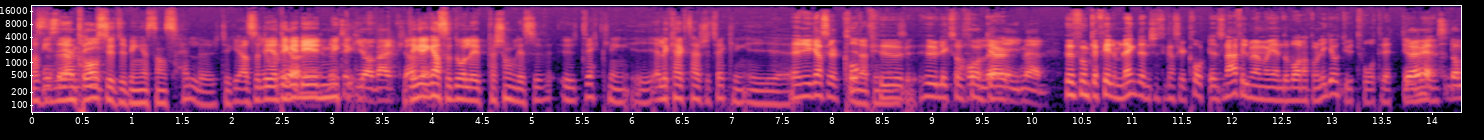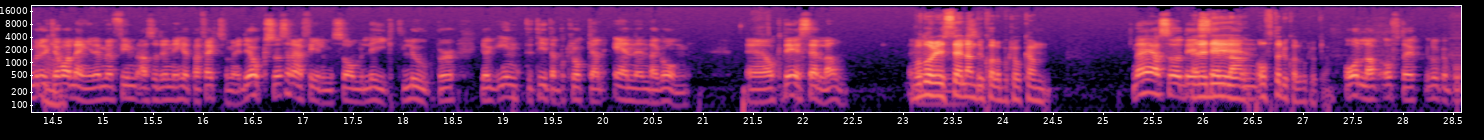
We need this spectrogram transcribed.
Fast finns det den en tas bit... ju typ ingenstans heller tycker jag. Alltså det, Jo, jag tycker gör det är det. mycket, Det tycker jag jag verkligen. tycker det är ganska dålig personlighetsutveckling i, eller karaktärsutveckling i... Den är ju ganska den kort här filmen, hur, så. hur liksom funkar, hur funkar filmlängden känns ganska kort. En sån här film är man ju ändå van att de ligger på typ 2.30. Jag vet, de brukar Ja. vara längre men film, alltså den är helt perfekt för mig. Det är också en sån här film som likt Looper, jag inte tittar på klockan en enda gång. Eh, och det är sällan. Vadå är det Eh, sällan du kollar på klockan? Nej alltså det är Eller det sällan, är ofta du kollar på klockan? Olla, ofta jag kollar på...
